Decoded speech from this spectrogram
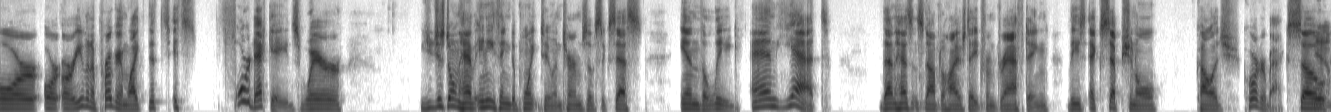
or or or even a program like this it's four decades where you just don't have anything to point to in terms of success in the league. And yet, that hasn't stopped Ohio State from drafting these exceptional college quarterbacks. So, yeah.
